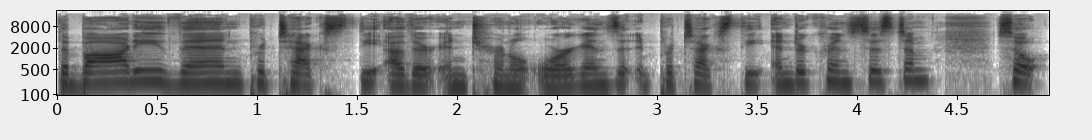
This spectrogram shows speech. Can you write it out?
The body then protects the other internal organs. It protects the endocrine system. So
